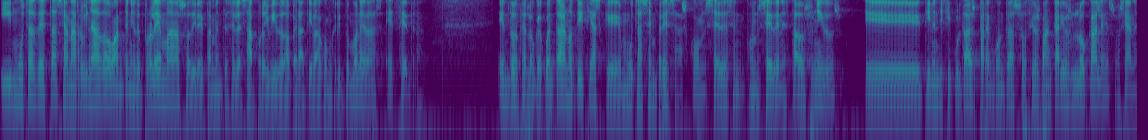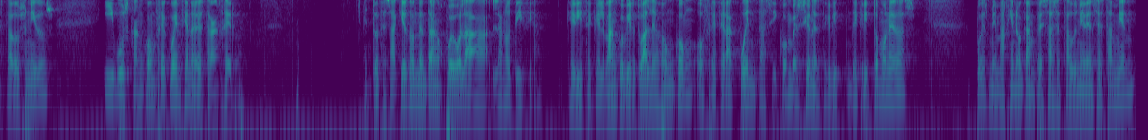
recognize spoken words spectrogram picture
Y muchas de estas se han arruinado o han tenido problemas o directamente se les ha prohibido la operativa con criptomonedas, etc. Entonces, lo que cuenta la noticia es que muchas empresas con, sedes con sede en Estados Unidos eh, tienen dificultades para encontrar socios bancarios locales, o sea, en Estados Unidos, y buscan con frecuencia en el extranjero. Entonces aquí es donde entra en juego la, noticia, que dice que el Banco Virtual de Hong Kong ofrecerá cuentas y conversiones de, de criptomonedas, pues me imagino que a empresas estadounidenses también,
